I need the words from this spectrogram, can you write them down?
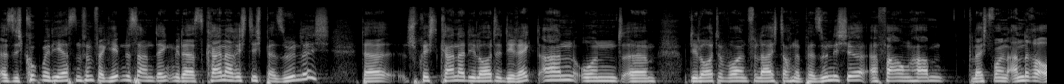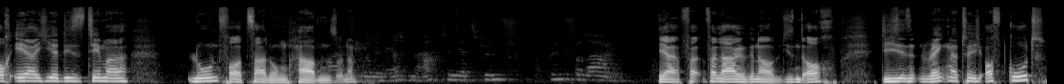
also ich gucke mir die ersten fünf Ergebnisse an denke mir, da ist keiner richtig persönlich, da spricht keiner die Leute direkt an und ähm, die Leute wollen vielleicht auch eine persönliche Erfahrung haben. Vielleicht wollen andere auch eher hier dieses Thema Lohnfortzahlung haben, so, ne? Von den ersten acht sind jetzt fünf, fünf Verlage. Ja, Ver Verlage, genau. Die sind auch, die ranken natürlich oft gut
